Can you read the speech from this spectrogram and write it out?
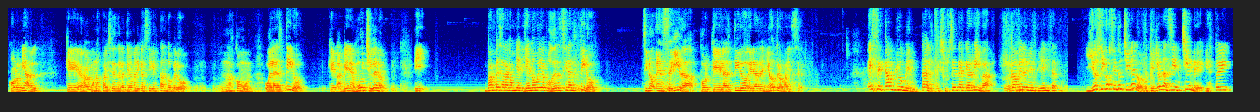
colonial, que en algunos países de Latinoamérica sigue estando, pero no es común. O el al tiro, que también es muy chileno. Y va a empezar a cambiar. Ya no voy a poder decir al tiro, sino enseguida, porque el al tiro era de mi otro mindset. Ese cambio mental que sucede aquí arriba cambia la identidad interna. Y yo sigo siendo chileno, porque yo nací en Chile y estoy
